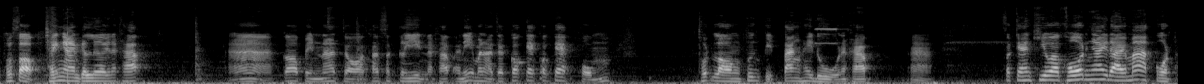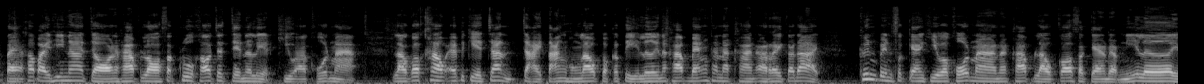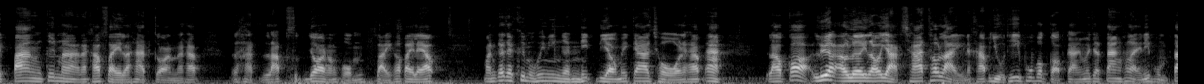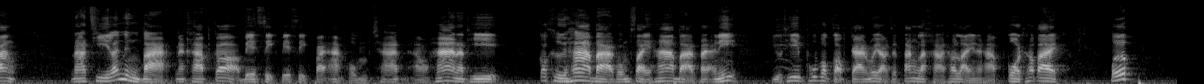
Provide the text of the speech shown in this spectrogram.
ทดสอบใช้งานกันเลยนะครับ ก็เป็นหน้าจอทัชสกรีนนะครับ อันนี้มันอาจจะก็แก๊กก็แก๊กผมทดลองเพิ่งติดตั้งให้ดูนะครับอ่าสแกน QR code ง่ายดายมากกดแตะเข้าไปที่หน้าจอนะครับ รอสักครู่เขาจะ generate QR code มา เราก็เข้าแอปพลิเคชัน จ่ายตังค์ของเราปกติเลยนะครับแบงก์ธนาคารอะไรก็ได้ ขึ้นเป็นสแกน QR code มานะครับ เราก็สแกนแบบนี้เลยปั้งขึ้นมานะครับ ใส่รหัสก่อนนะครับ รหัสลับสุดยอดของผมใส่เข้าไปแล้ว มันก็จะขึ้นมาว่มีเงินนิดเดียวไม่กล้าโชว์นะครับอะ เราก็เลือกเอาเลยเราอยากชาร์จเท่าไหร่นะครับอยู่ที่ผู้ประกอบการว่าจะตั้งเท่าไหร่นี่ผมตั้งนาทีละ 1 บาทนะครับก็เบสิกเบสิกไปอะผมชาร์จเอา 5 นาที ก็คือ 5 บาท ผมใส่ 5 บาทไป อันนี้อยู่ที่ผู้ประกอบการว่าอยากจะตั้งราคาเท่าไหร่นะครับ กดเข้าไปปุ๊บ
